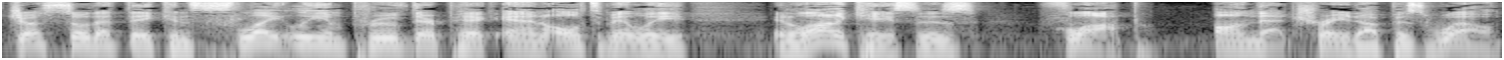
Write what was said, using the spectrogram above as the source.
just so that they can slightly improve their pick and ultimately, in a lot of cases, flop on that trade up as well.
